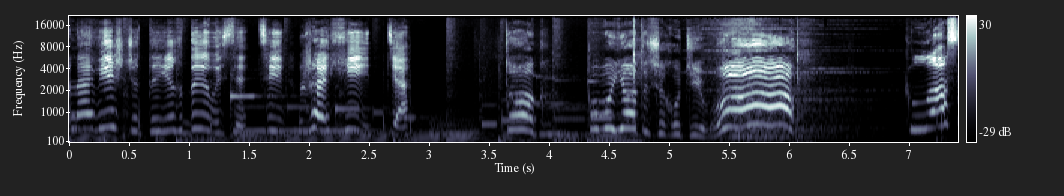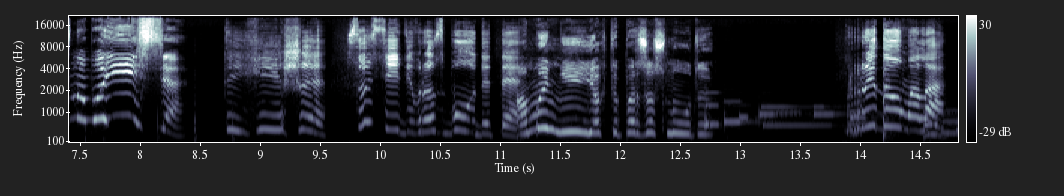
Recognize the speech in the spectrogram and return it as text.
навіщо ти їх дивишся, ці жахіття? Так, побоятися хотів. А! Класно боїшся. Тихіше, сусідів розбудите. А мені як тепер заснути? Придумала!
